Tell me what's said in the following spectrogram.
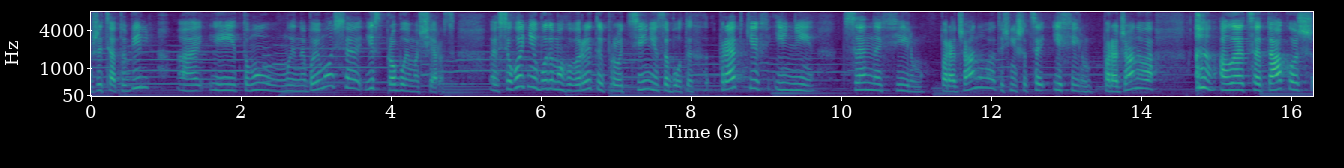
життя то біль, і тому ми не боїмося і спробуємо ще раз. Сьогодні будемо говорити про тіні забутих предків і ні. Це не фільм Параджанова, точніше, це і фільм Параджанова, але це також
